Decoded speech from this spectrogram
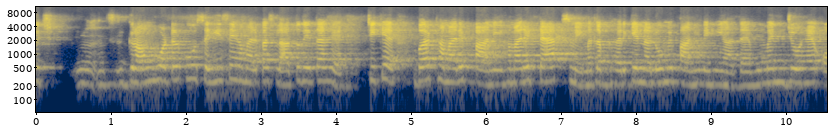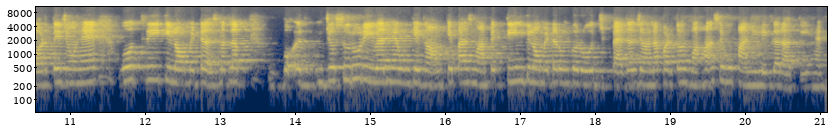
विच ग्राउंड वाटर को सही से हमारे पास ला तो देता है ठीक है? बट हमारे पानी, हमारे टैप्स में मतलब घर के नलों में पानी नहीं आता है। वुमेन जो है, औरतें जो हैं, वो थ्री किलोमीटर्स मतलब जो सुरु रिवर है उनके गाँव के पास, वहाँ पे तीन किलोमीटर उनको रोज पैदल जाना पड़ता है और वहाँ से वो पानी लेकर आती है।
